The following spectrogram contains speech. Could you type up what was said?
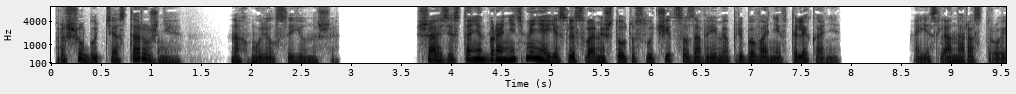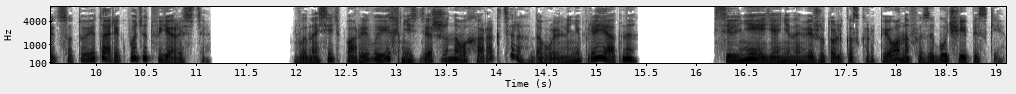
«Прошу, будьте осторожнее», — нахмурился юноша. «Шази станет бронить меня, если с вами что-то случится за время пребывания в Таликане. А если она расстроится, то и Тарик будет в ярости. Выносить порывы их несдержанного характера довольно неприятно. Сильнее я ненавижу только скорпионов и зыбучие пески.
